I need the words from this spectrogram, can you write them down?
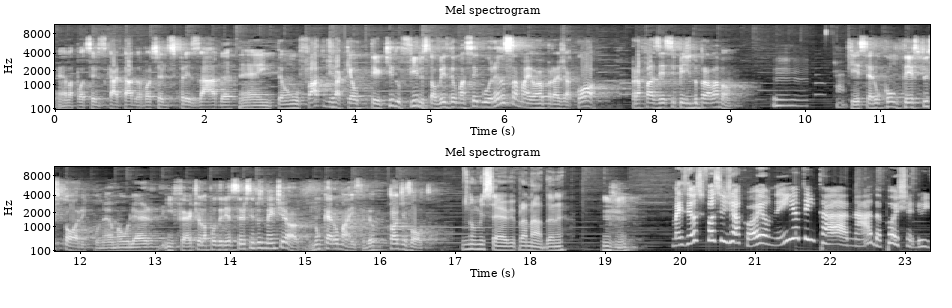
Ela pode ser descartada, ela pode ser desprezada. Né? Então, o fato de Raquel ter tido filhos talvez dê uma segurança maior para Jacó para fazer esse pedido para Labão. Uhum. Tá. Que esse era o contexto histórico, né? Uma mulher infértil, ela poderia ser simplesmente, ó, não quero mais, entendeu? Tô de volta. Não me serve para nada, né? Uhum. Mas eu, se fosse Jacó, eu nem ia tentar nada. Poxa, ele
